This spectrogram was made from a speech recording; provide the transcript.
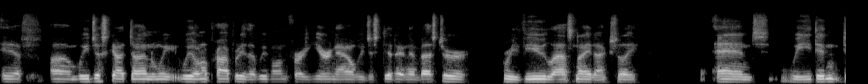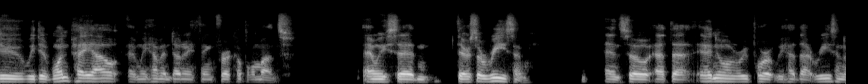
if um, we just got done, we, we own a property that we've owned for a year now. We just did an investor review last night, actually. And we didn't do, we did one payout and we haven't done anything for a couple of months. And we said, there's a reason and so at the annual report, we had that reason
